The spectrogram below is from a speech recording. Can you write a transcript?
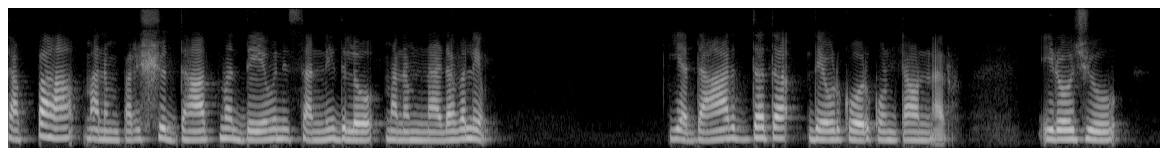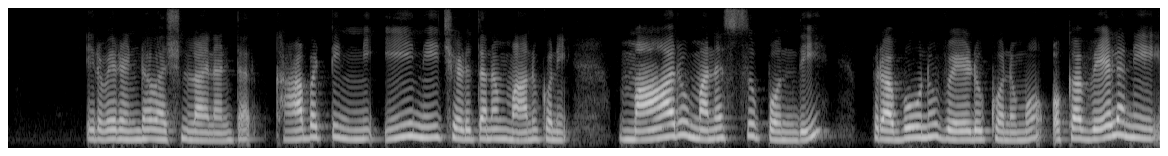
తప్ప మనం పరిశుద్ధాత్మ దేవుని సన్నిధిలో మనం నడవలేం. యథార్థత దేవుడు కోరుకుంటా ఉన్నారు. ఈరోజు ఇరవై రెండవ వచనంలో ఆయన అంటారు. కాబట్టి ఈ నీ చెడుతనం మానుకొని మారు మనస్సు పొంది ప్రభువును వేడుకొనుము. ఒకవేళ నీ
